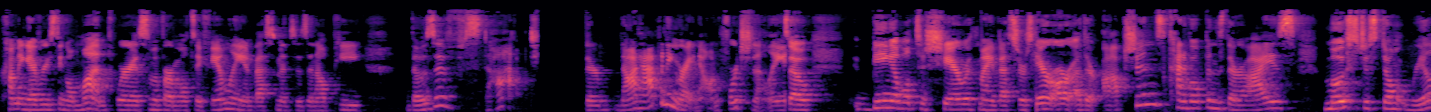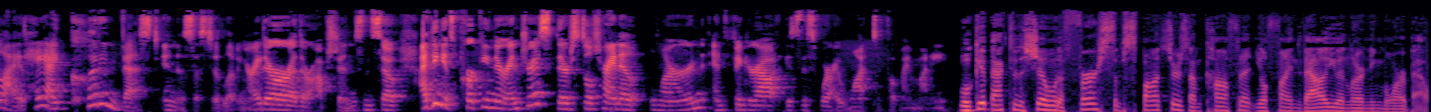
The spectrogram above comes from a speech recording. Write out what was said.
coming every single month, whereas some of our multifamily investments as an LP, those have stopped. They're not happening right now, unfortunately. So being able to share with my investors there are other options kind of opens their eyes. Most just don't realize, hey, I could invest in assisted living, right? There are other options. And so I think it's perking their interest. They're still trying to learn and figure out is this where I want to put my money? We'll get back to the show, but first, some sponsors I'm confident you'll find value in learning more about.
